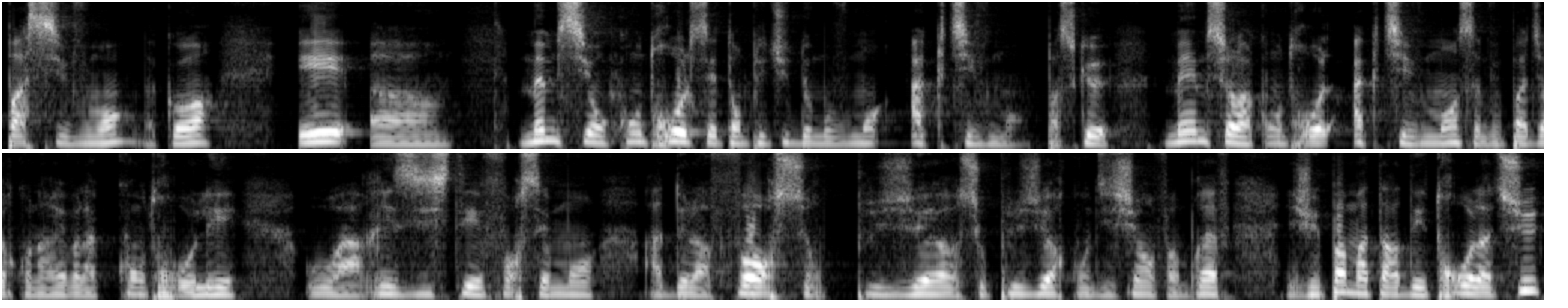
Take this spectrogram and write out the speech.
passivement, d'accord? Et euh, même si on contrôle cette amplitude de mouvement activement, parce que même si on la contrôle activement, ça ne veut pas dire qu'on arrive à la contrôler ou à résister forcément à de la force sur plusieurs, sous plusieurs conditions. Enfin bref, je vais pas m'attarder trop là-dessus,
